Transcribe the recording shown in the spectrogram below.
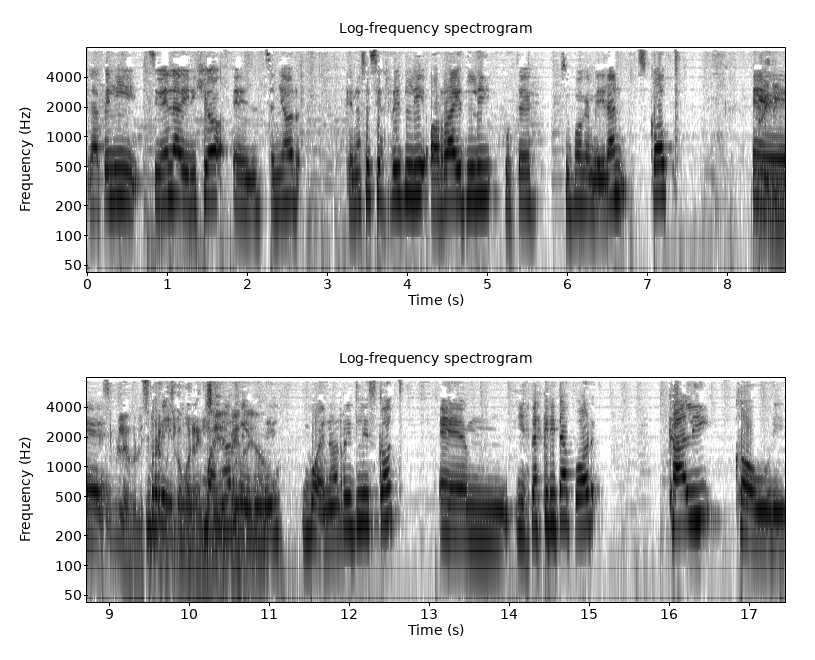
la peli, si bien la dirigió el señor, que no sé si es Ridley o Ridley, ustedes supongo que me dirán, Scott. Ridley, siempre lo- siempre lo como Ridley. Bueno, Sí, Ridley, ¿no? Ridley. Bueno, Ridley Scott. eh, y está escrita por Cali Cowry.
